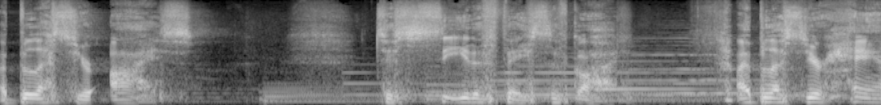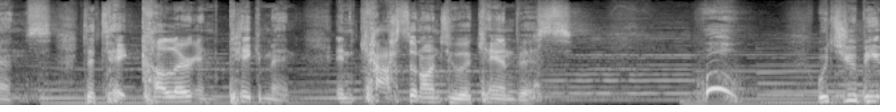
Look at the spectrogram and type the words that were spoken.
I bless your eyes to see the face of God. I bless your hands to take color and pigment and cast it onto a canvas. Woo! Would you be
